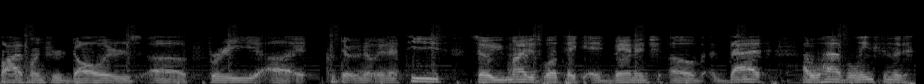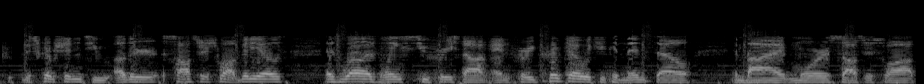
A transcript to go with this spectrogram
$500 of free uh, crypto NFTs. So you might as well take advantage of that. I will have links in the description to other SaucerSwap videos, as well as links to free stock and free crypto, which you can then sell and buy more SaucerSwap.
